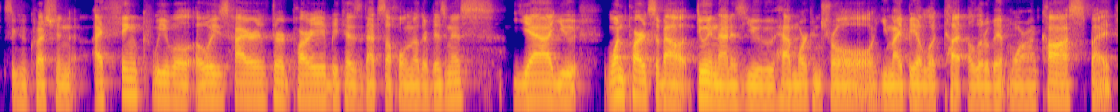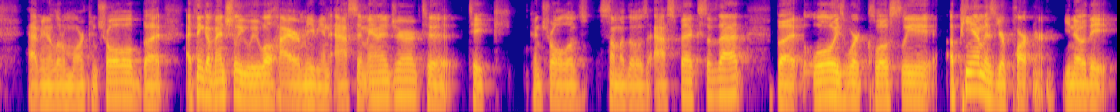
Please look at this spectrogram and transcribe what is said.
It's a good question. I think we will always hire third party because that's a whole nother business. Yeah, you one part's about doing that is you have more control. You might be able to cut a little bit more on costs by having a little more control. But I think eventually we will hire maybe an asset manager to take control of some of those aspects of that. But we'll always work closely. A PM is your partner. You know, they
